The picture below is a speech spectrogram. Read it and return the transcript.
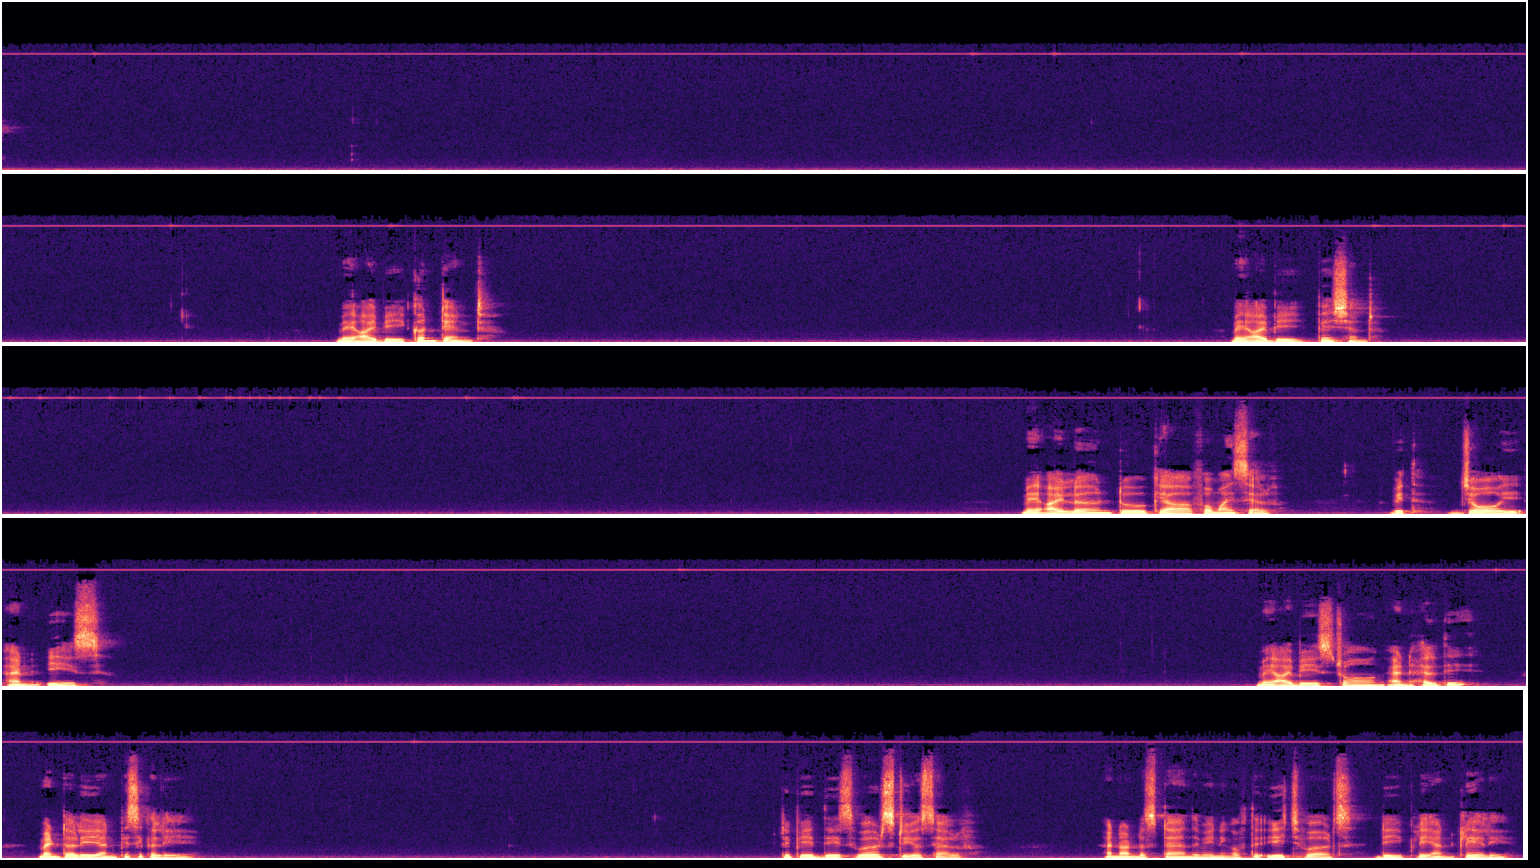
May I be content May I be patient. May I learn to care for myself with joy and ease. May I be strong and healthy mentally and physically. Repeat these words to yourself and understand the meaning of the each words deeply and clearly.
